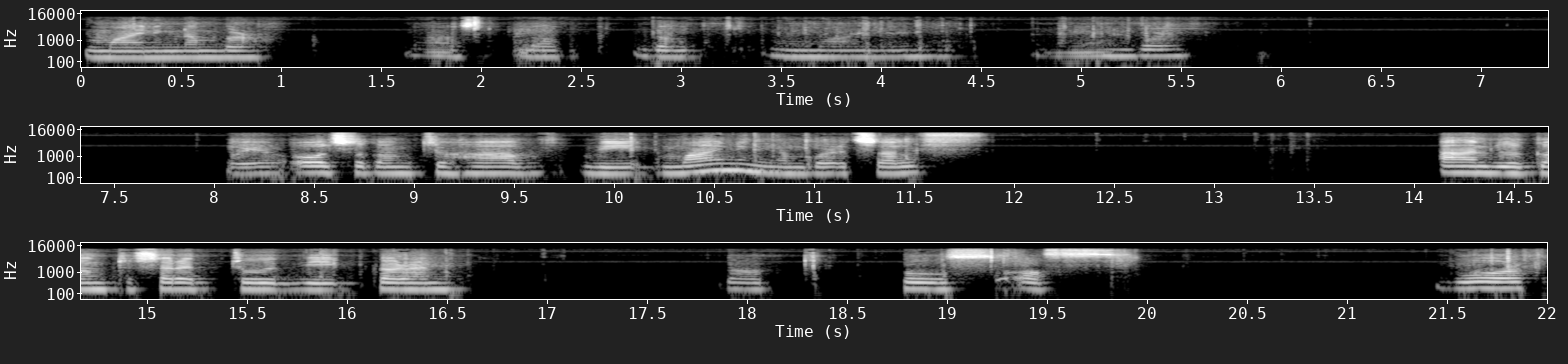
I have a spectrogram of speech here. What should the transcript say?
mining number. Last block dot mining number. We are also going to have the mining number itself. And we're going to set it to the current dot proof of work.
